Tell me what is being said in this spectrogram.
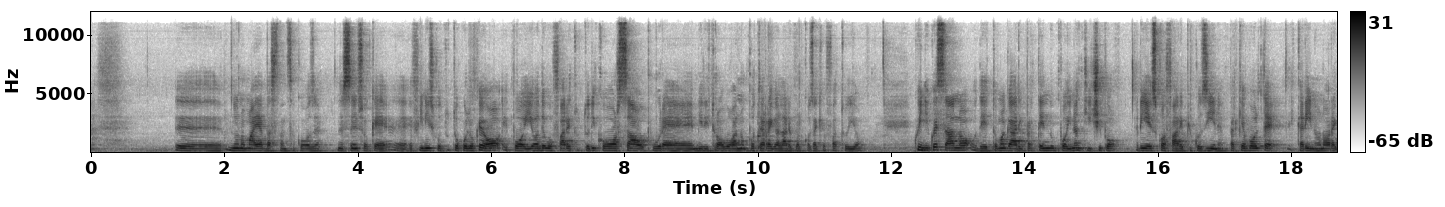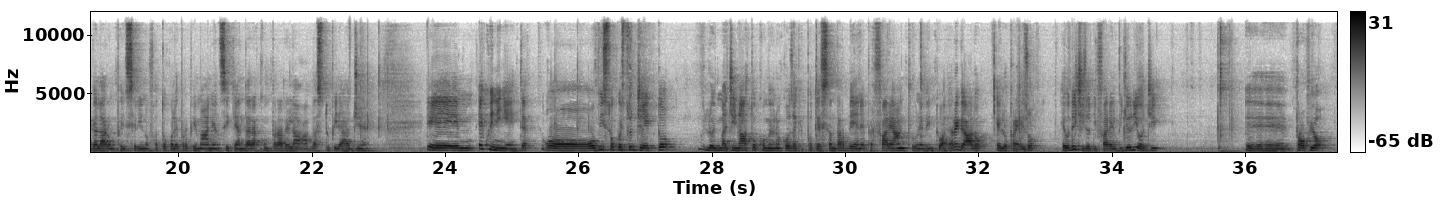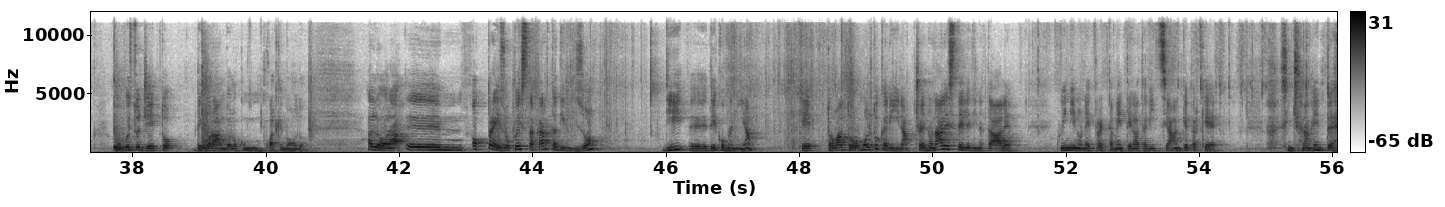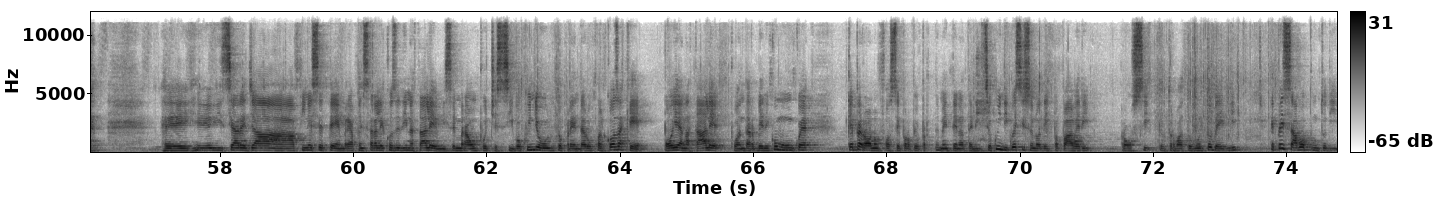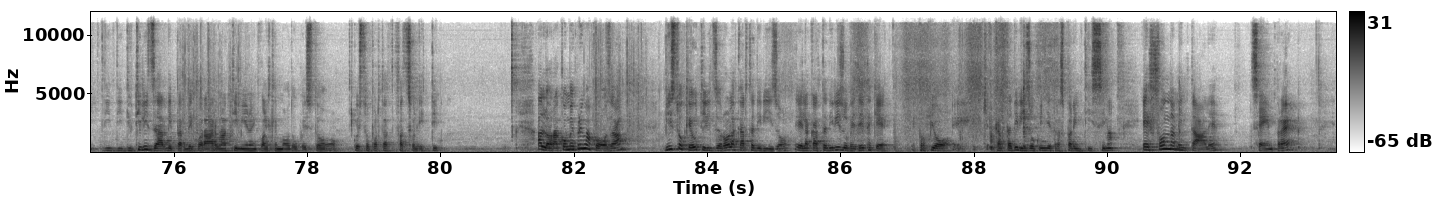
eh, non ho mai abbastanza cose, nel senso che eh, finisco tutto quello che ho e poi o devo fare tutto di corsa oppure mi ritrovo a non poter regalare qualcosa che ho fatto io. Quindi quest'anno ho detto magari partendo un po' in anticipo riesco a fare più cosine perché a volte è carino no? regalare un pensierino fatto con le proprie mani anziché andare a comprare la, la stupidaggine e, e, quindi niente ho, ho visto questo oggetto l'ho immaginato come una cosa che potesse andare bene per fare anche un eventuale regalo e l'ho preso. E ho deciso di fare il video di oggi eh, proprio con questo oggetto decorandolo in qualche modo. Allora ehm, ho preso questa carta di riso di eh, Decomania che ho trovato molto carina, cioè non ha le stelle di Natale, quindi non è prettamente natalizia, anche perché sinceramente eh, iniziare già a fine settembre a pensare alle cose di Natale mi sembra un po' eccessivo, quindi ho voluto prendere un qualcosa che poi a Natale può andare bene comunque, che però non fosse proprio prettamente natalizio. Quindi questi sono dei papaveri rossi che ho trovato molto belli e pensavo appunto di, di, di, utilizzarli per decorare un attimino in qualche modo questo, questo portafazzoletti. Allora, come prima cosa, visto che utilizzerò la carta di riso, e la carta di riso vedete che è proprio è, cioè, carta di riso, quindi è trasparentissima, è fondamentale sempre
